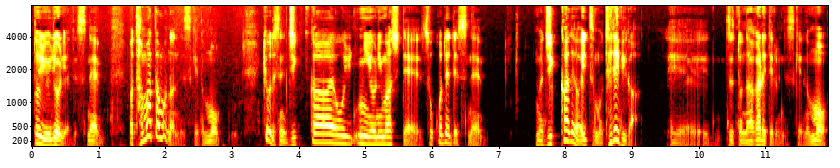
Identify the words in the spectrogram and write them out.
というよりはですね、まあ、たまたまなんですけども今日ですね実家によりましてそこでですね、実家ではいつもテレビがえー、ずっと流れてるんですけれども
